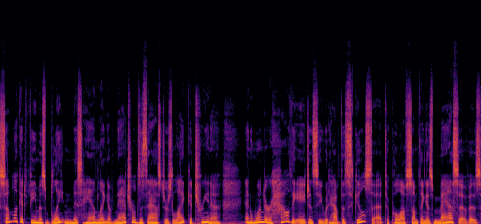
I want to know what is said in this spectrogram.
Some look at FEMA's blatant mishandling of natural disasters like Katrina and wonder how the agency would have the skill set to pull off something as massive as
